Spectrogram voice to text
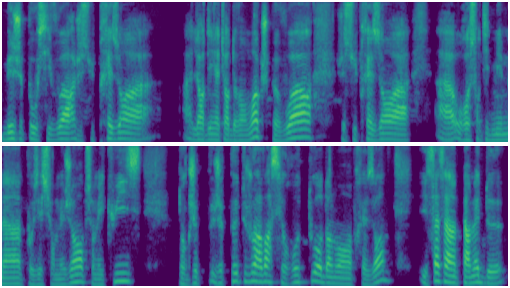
mais je peux aussi voir, je suis présent à, l'ordinateur devant moi, que je peux voir, je suis présent à, au ressenti de mes mains posées sur mes jambes, sur mes cuisses. Donc, je, peux toujours avoir ces retours dans le moment présent. Et ça, ça va me permettre de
